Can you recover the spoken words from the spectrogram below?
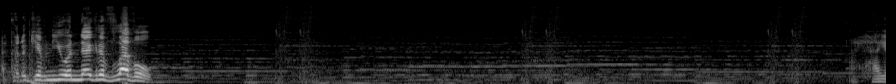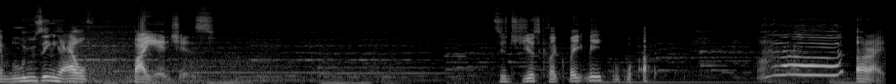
I could have given you a negative level. I am losing health by inches. Did you just clickbait me? What? What? Alright.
